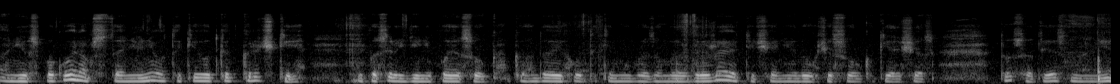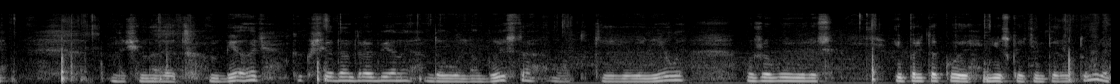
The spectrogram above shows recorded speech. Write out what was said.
они в спокойном состоянии, они вот такие вот как крючки и посередине поясок. Когда их вот таким образом раздражают в течение двух часов, как я сейчас, то, соответственно, они начинают бегать, как все дендробены, довольно быстро. Вот такие ювенилы уже вывелись. И при такой низкой температуре,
